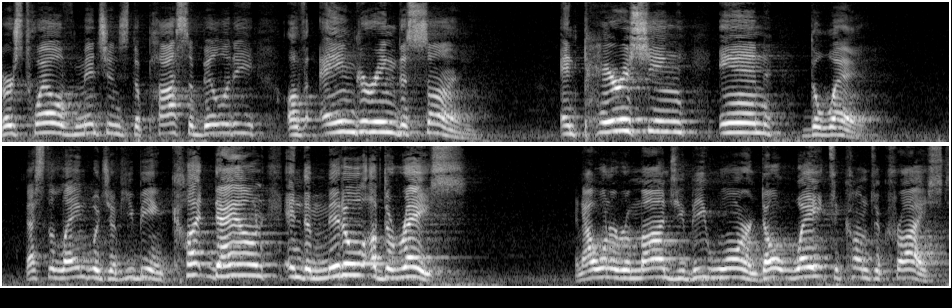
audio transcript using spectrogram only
Verse 12 mentions the possibility of angering the Son and perishing in the way. That's the language of you being cut down in the middle of the race. And I want to remind you be warned, don't wait to come to Christ.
